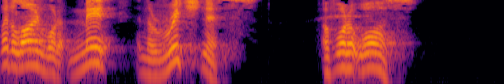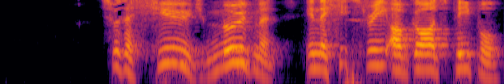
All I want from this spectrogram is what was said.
let alone what it meant and the richness of what it was. This was a huge movement in the history of God's people.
